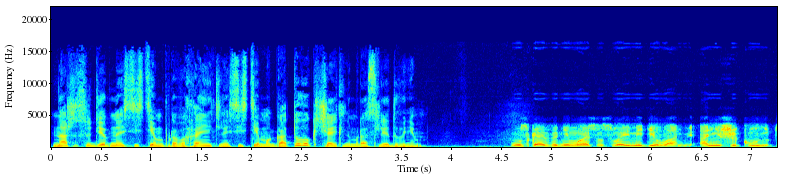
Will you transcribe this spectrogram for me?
Наша судебная система, правоохранительная система готова к тщательным расследованиям? Пускай занимаются своими делами, они шикуют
